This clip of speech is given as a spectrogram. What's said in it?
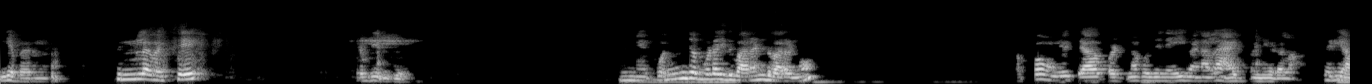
இங்க பாருங்க. சிம்ல வச்சு எப்படி இருக்கு? கொஞ்சம் கூட இது வறண்டு வரணும். அப்போ உங்களுக்கு தேவைப்பட்டுனா கொஞ்சம் நெய் வேணாலும் ஆட் பண்ணிவிடலாம் சரியா?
